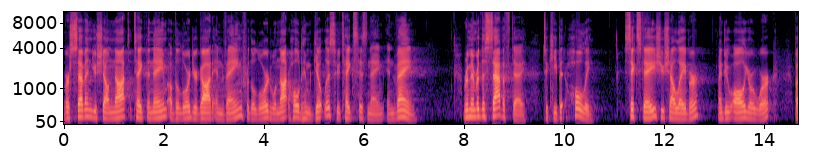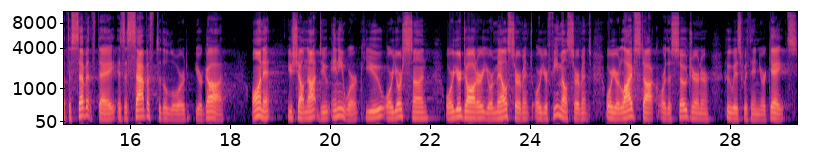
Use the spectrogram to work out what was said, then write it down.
Verse 7 You shall not take the name of the Lord your God in vain, for the Lord will not hold him guiltless who takes his name in vain. Remember the Sabbath day to keep it holy. Six days you shall labor and do all your work but the seventh day is a Sabbath to the Lord your God. On it you shall not do any work, you or your son or your daughter, your male servant or your female servant, or your livestock or the sojourner who is within your gates.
